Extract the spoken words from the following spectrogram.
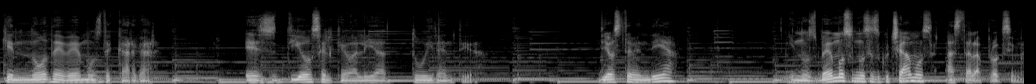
que no debemos de cargar. Es Dios el que valida tu identidad. Dios te bendiga y nos vemos o nos escuchamos hasta la próxima.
